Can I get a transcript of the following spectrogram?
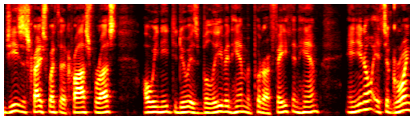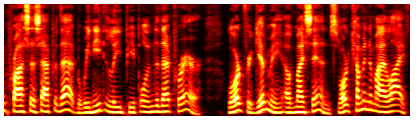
Jesus Christ went to the cross for us. All we need to do is believe in Him and put our faith in Him. And you know, it's a growing process after that, but we need to lead people into that prayer. Lord, forgive me of my sins. Lord, come into my life.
